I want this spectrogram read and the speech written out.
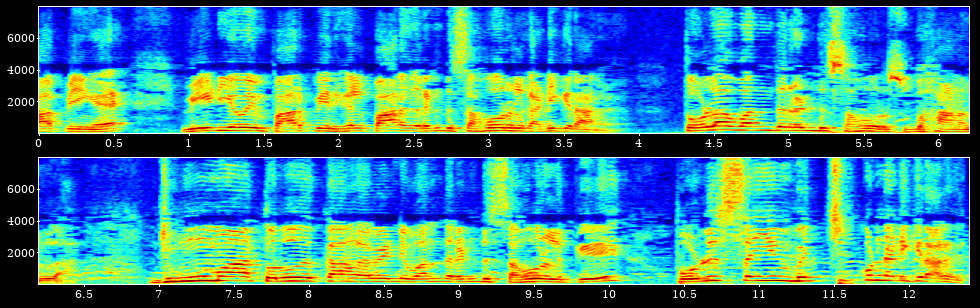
பார்ப்பீங்க. வீடியோவையும் பார்ப்பீர்கள். பாருங்க ரெண்டு சகோதரர்களுக்கு அடிக்கிறாங்க. தொலை வந்த ரெண்டு சகோதரர் சுபஹானல்லா ஜும்மா தொழுவதற்காக வேண்டி வந்த ரெண்டு சகோதரர்களுக்கு பொழுசையும் வச்சு கொண்டு அடிக்கிறார்கள்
